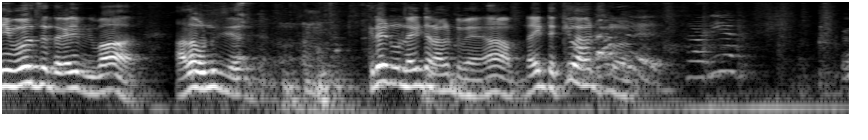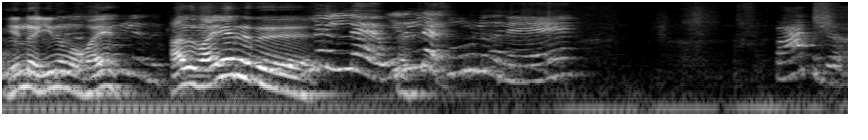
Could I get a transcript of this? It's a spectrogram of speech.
நீ முதல் சேர்ந்த கைக்கு வா. அதான் ஒன்றும் செய்யாது. கிரேட் ஒன்று லைட்டை நகட்டுவேன் ஆ லைட்டை கீழே நகட்டுவேன் என்ன இனமா வயர் அது வயர் இது இல்ல, இல்ல, உள்ள சுருளுதுண்ணே. பாத்துக்க.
